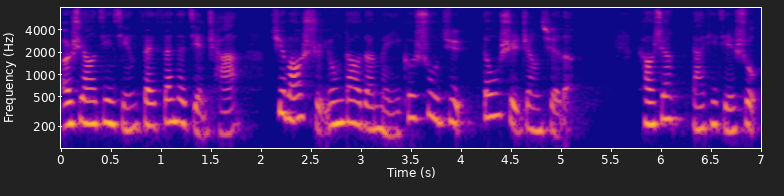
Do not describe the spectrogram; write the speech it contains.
而是要进行再三的检查，确保使用到的每一个数据都是正确的。考生答题结束。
